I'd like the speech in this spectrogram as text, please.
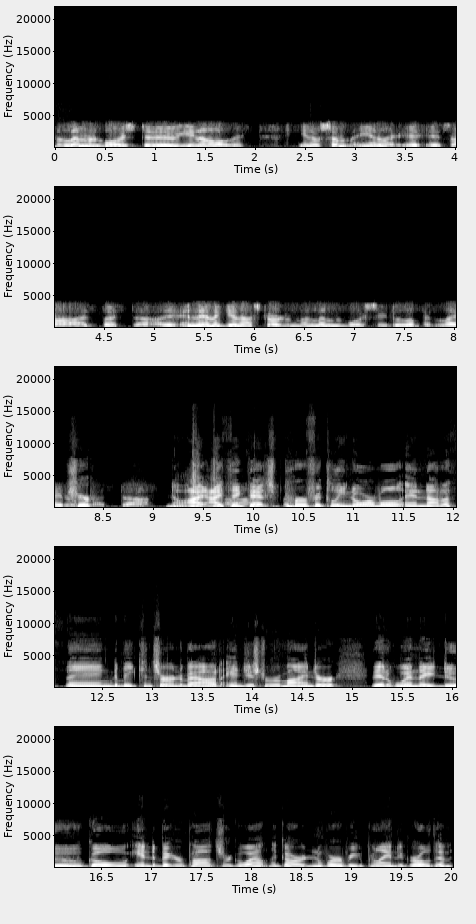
the lemon boys do. You know, you know, some, you know, it, it's odd, but uh, and then again, I started my lemon boy seed a little bit later. Sure. But, uh, No, I, I think Uh, that's perfectly normal and not a thing to be concerned about. And just a reminder that when they do go into bigger pots or go out in the garden, wherever you plan to grow them,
